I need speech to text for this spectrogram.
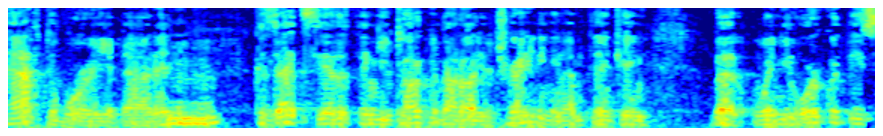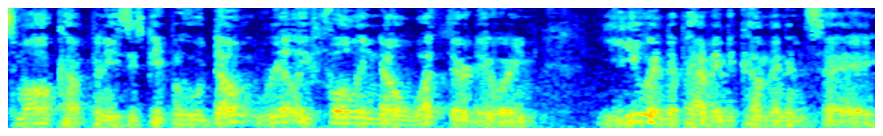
have to worry about it. Mm-hmm. Because that's the other thing you talked about all your training, and I'm thinking. But when you work with these small companies, these people who don't really fully know what they're doing, you end up having to come in and say,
